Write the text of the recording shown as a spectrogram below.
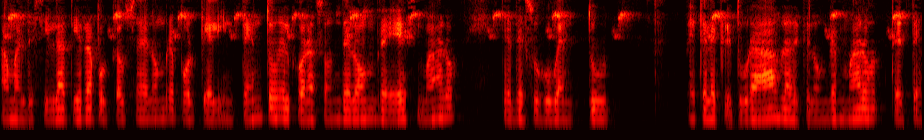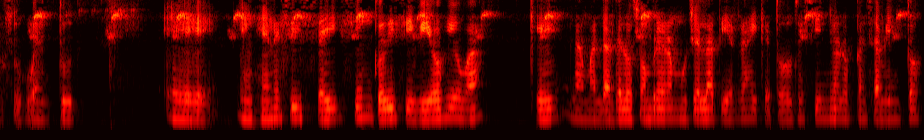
a maldecir la tierra por causa del hombre, porque el intento del corazón del hombre es malo desde su juventud. Ve que la escritura habla de que el hombre es malo desde su juventud. Eh, en Génesis 6.5 dice, y vio Jehová que la maldad de los hombres era mucha en la tierra y que todo designio de los pensamientos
